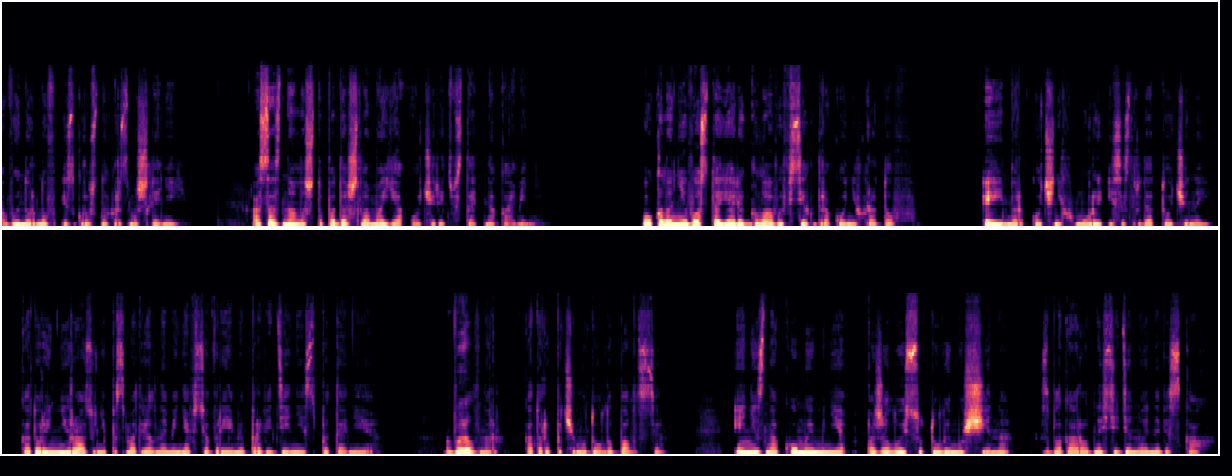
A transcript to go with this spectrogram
вынырнув из грустных размышлений. Осознала, что подошла моя очередь встать на камень. Около него стояли главы всех драконьих родов. Эйнер, очень хмурый и сосредоточенный, который ни разу не посмотрел на меня все время проведения испытания. Велнер, который почему-то улыбался. И незнакомый мне пожилой сутулый мужчина, с благородной сединой на висках.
